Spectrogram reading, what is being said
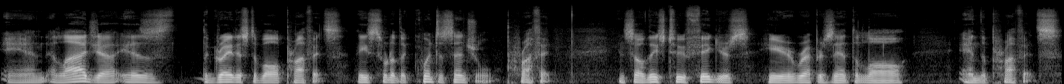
And Elijah is the greatest of all prophets. He's sort of the quintessential prophet. And so these two figures here represent the law and the prophets.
